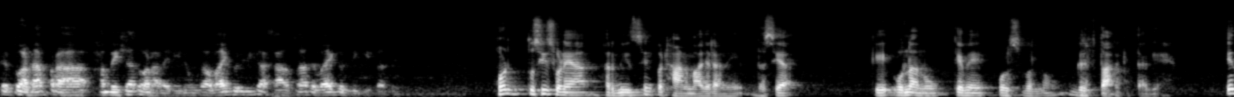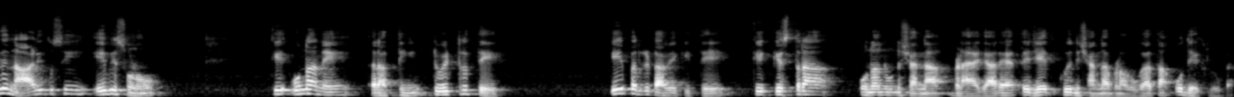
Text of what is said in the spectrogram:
ਤੇ ਤੁਹਾਡਾ ਭਰਾ ਹਮੇਸ਼ਾ ਤੁਹਾਡਾ ਰਹਿਣੀ ਰਹੂੰਗਾ। ਵਾਹਿਗੁਰੂ ਜੀ ਕਾ ਖਾਲਸਾ ਤੇ ਵਾਹਿਗੁਰੂ ਜੀ ਕੀ ਫਤਿਹ। ਹੁਣ ਤੁਸੀਂ ਸੁਣਿਆ ਹਰਮੀਤ ਸਿੰਘ ਪਠਾਨ ਮਾਜਰਾ ਨੇ ਦੱਸਿਆ ਕਿ ਉਹਨਾਂ ਨੂੰ ਕਿਵੇਂ ਪੁਲਿਸ ਵੱਲੋਂ ਗ੍ਰਿਫਤਾਰ ਕੀਤਾ ਗਿਆ ਇਹਦੇ ਨਾਲ ਹੀ ਤੁਸੀਂ ਇਹ ਵੀ ਸੁਣੋ ਕਿ ਉਹਨਾਂ ਨੇ ਰਾਤੀ ਟਵਿੱਟਰ ਤੇ ਇਹ ਪ੍ਰਗਟਾਵੇ ਕੀਤੇ ਕਿ ਕਿਸ ਤਰ੍ਹਾਂ ਉਹਨਾਂ ਨੂੰ ਨਿਸ਼ਾਨਾ ਬਣਾਇਆ ਜਾ ਰਿਹਾ ਹੈ ਤੇ ਜੇ ਕੋਈ ਨਿਸ਼ਾਨਾ ਬਣਾਊਗਾ ਤਾਂ ਉਹ ਦੇਖ ਲੂਗਾ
